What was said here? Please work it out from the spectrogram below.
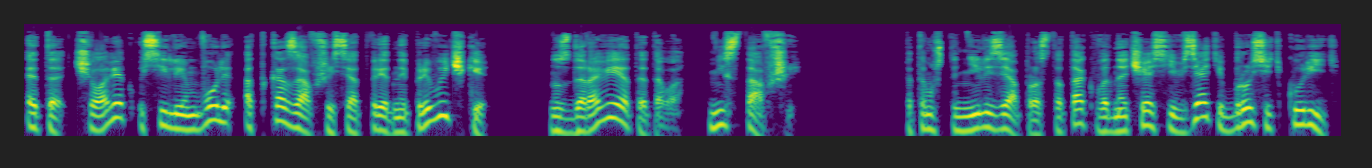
это человек усилием воли, отказавшийся от вредной привычки, но здоровее от этого не ставший. Потому что нельзя просто так в одночасье взять и бросить курить.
